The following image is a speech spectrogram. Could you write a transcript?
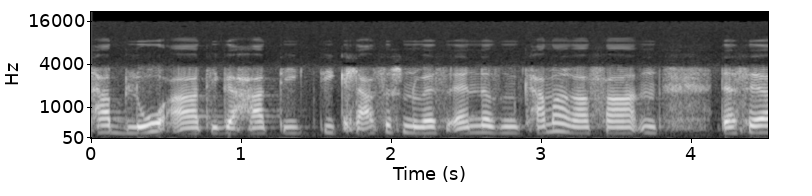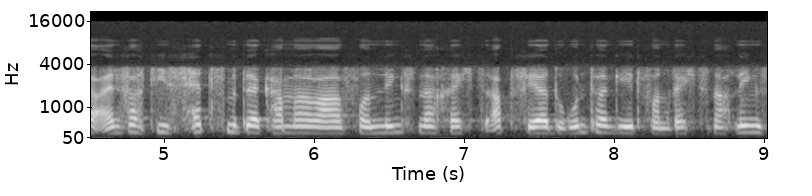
Tableauartige hat, die, die klassischen Wes Anderson Kamerafahrten, dass er einfach die Sets mit der Kamera von links nach rechts abfährt, runtergeht von rechts nach links.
